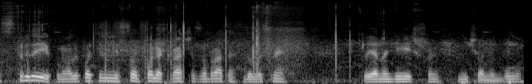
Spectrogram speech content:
з Фредеріком, але потім мені з того поля краще забрати до весни. То я надіюсь, що нічого не було.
